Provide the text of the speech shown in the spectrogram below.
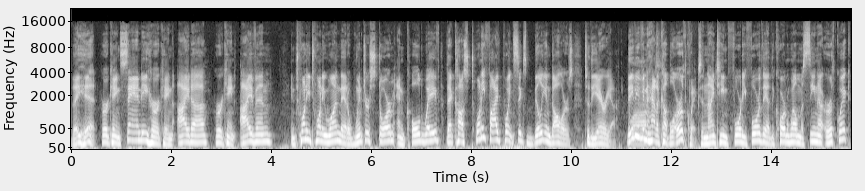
they hit. Hurricane Sandy, Hurricane Ida, Hurricane Ivan, in 2021, they had a winter storm and cold wave that cost $25.6 billion to the area. They've even had a couple earthquakes. In 1944, they had the Cornwall Massena earthquake,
